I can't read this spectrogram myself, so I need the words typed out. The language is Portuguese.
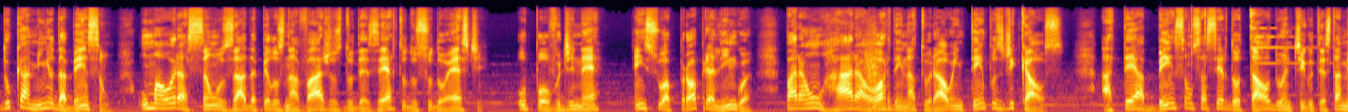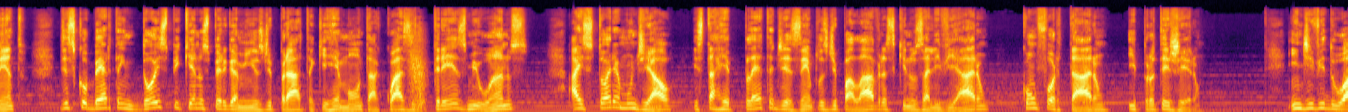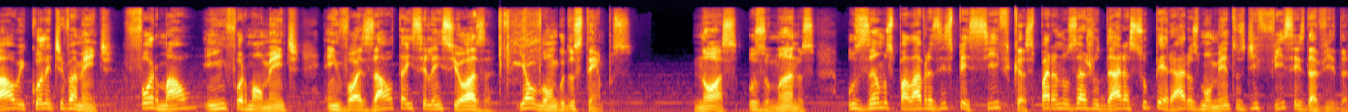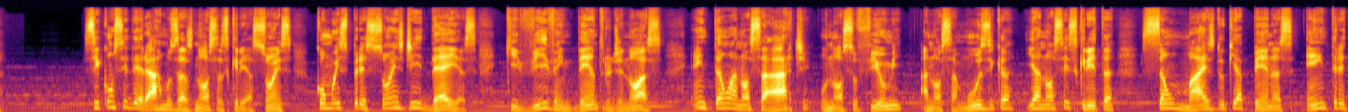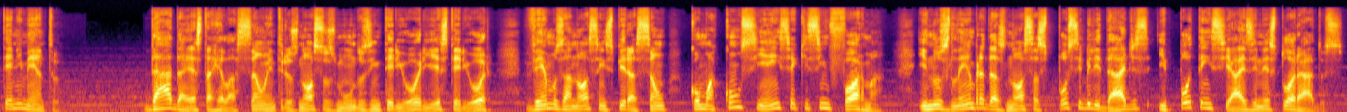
Do caminho da bênção, uma oração usada pelos navajos do deserto do sudoeste, o povo de Né, em sua própria língua, para honrar a ordem natural em tempos de caos, até a bênção sacerdotal do Antigo Testamento, descoberta em dois pequenos pergaminhos de prata que remonta a quase 3 mil anos, a história mundial está repleta de exemplos de palavras que nos aliviaram, confortaram e protegeram individual e coletivamente, formal e informalmente, em voz alta e silenciosa e ao longo dos tempos. Nós, os humanos, usamos palavras específicas para nos ajudar a superar os momentos difíceis da vida. Se considerarmos as nossas criações como expressões de ideias que vivem dentro de nós, então a nossa arte, o nosso filme, a nossa música e a nossa escrita são mais do que apenas entretenimento Dada esta relação entre os nossos mundos interior e exterior, vemos a nossa inspiração como a consciência que se informa e nos lembra das nossas possibilidades e potenciais inexplorados.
